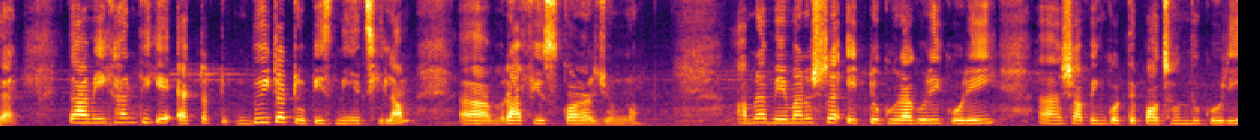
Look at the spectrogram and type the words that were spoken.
যায়। তো আমি এখান থেকে একটা দুইটা টু পিস নিয়েছিলাম রাফ ইউজ করার জন্য। আমরা মেয়ে মানুষরা একটু ঘোরাঘুরি করেই শপিং করতে পছন্দ করি।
